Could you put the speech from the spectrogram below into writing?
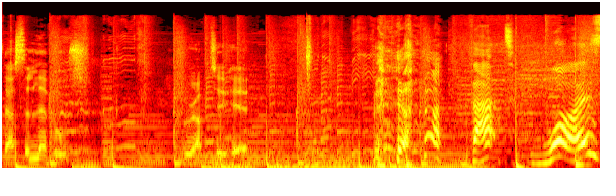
That's the levels we're up to here. That was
